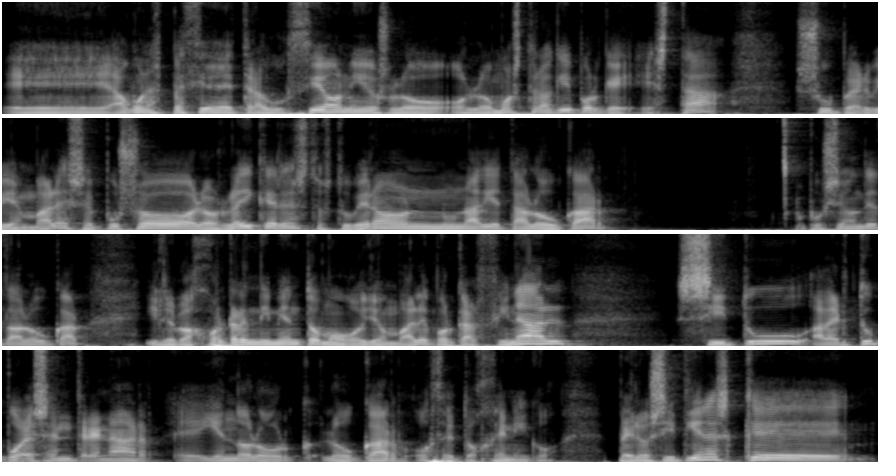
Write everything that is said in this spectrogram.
eh, hago una especie de traducción y os lo, muestro aquí porque está súper bien, ¿vale? Se puso, los Lakers estos tuvieron una dieta low carb, pusieron dieta low carb y les bajó el rendimiento mogollón, ¿vale? Porque al final... Si tú, a ver, tú puedes entrenar eh, yendo low carb o cetogénico, pero si tienes que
